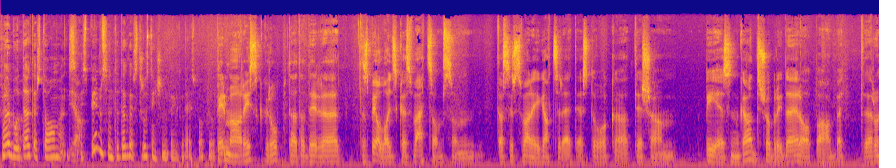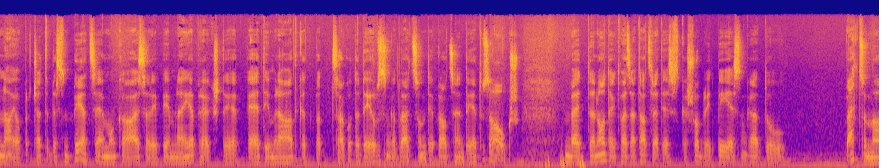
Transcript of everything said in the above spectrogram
Varbūt dr. Stolmans vispirms, un tad dr. Krustiņš noteikti varēs papildināt. Pirmā riska grupa tā tad ir eh, tas bioloģiskais vecums, un tas ir svarīgi atcerēties to, ka tiešām 50 gadi šobrīd Eiropā, bet runājot par 45, un kā es arī pieminēju iepriekš, tie pētījumi rāda, ka pat sākot ar 20 gadu vecumu tie procenti iet uz augšu. Bet eh, noteikti vajadzētu atcerēties, ka šobrīd 50 gadu vecumā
